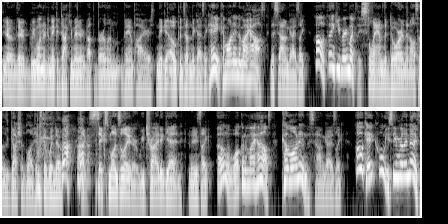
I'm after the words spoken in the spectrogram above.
you know, they're we wanted to make a documentary about the Berlin vampires, and they get opens up, and the guy's like, "Hey, come on into my house." The sound guy's like, "Oh, thank you very much." They slam the door, and then all of a sudden, this gush of blood hits the window. like six months later, we tried again, and then he's like, "Oh, welcome to my house. Come on in." The sound guy's like. Okay, cool. You seem really nice.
